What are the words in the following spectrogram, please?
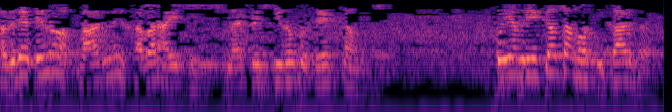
اگلے دنوں اخبار میں خبر آئی تھی۔ میں تو ان چیزوں کو دیکھتا ہوں۔ کوئی امریکہ کا موسیقار تھا۔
